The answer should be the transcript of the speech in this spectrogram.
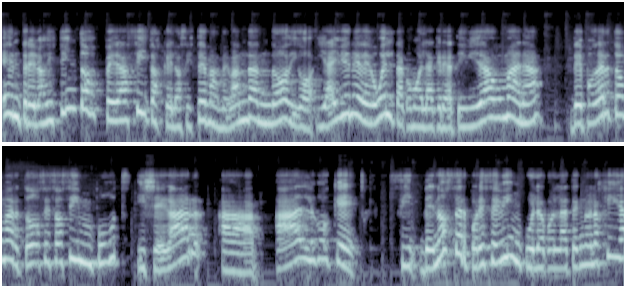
entre los distintos pedacitos que los sistemas me van dando, digo, y ahí viene de vuelta como la creatividad humana, de poder tomar todos esos inputs y llegar a, a algo que de no ser por ese vínculo con la tecnología,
